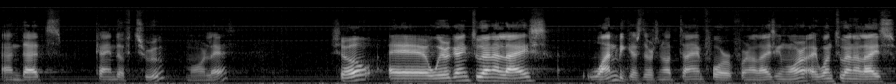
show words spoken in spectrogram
and that's kind of true, more or less. So uh, we're going to analyze one because there's not time for, for analyzing more. I want to analyze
